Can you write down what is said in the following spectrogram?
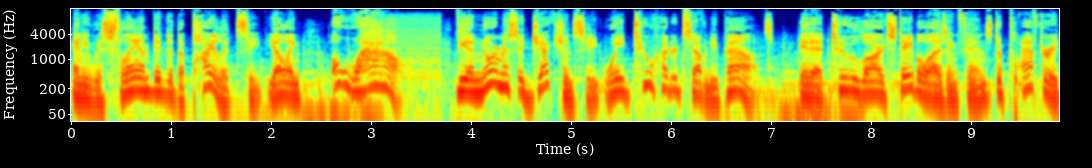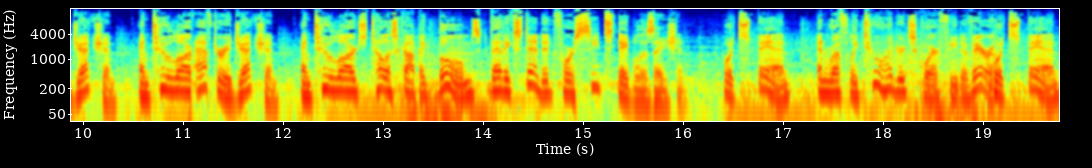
and he was slammed into the pilot seat yelling, Oh wow! The enormous ejection seat weighed 270 pounds. It had two large stabilizing fins after ejection and two large after ejection and two large telescopic booms that extended for seat stabilization. Foot span and roughly 200 square feet of air. Foot span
